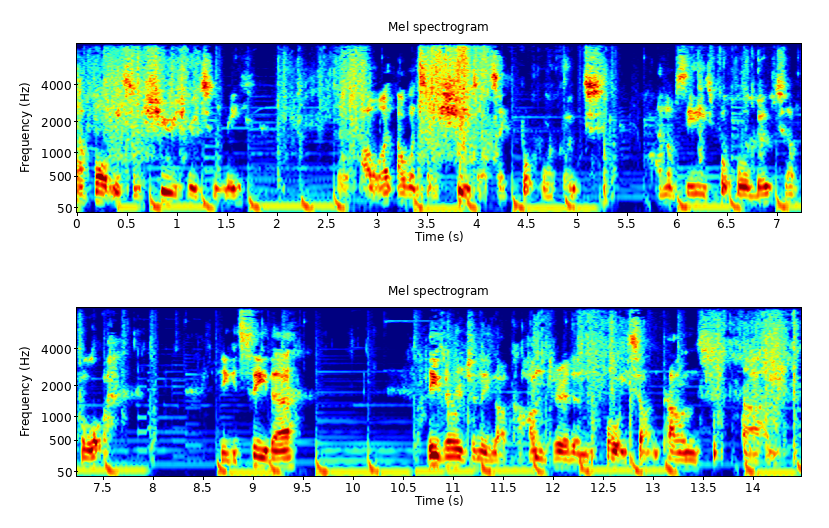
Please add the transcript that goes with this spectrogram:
I bought me some shoes recently I, I wouldn't say shoes, I'd say football boots. And obviously these football boots I bought, you can see there, these are originally like 140 something pounds. Um,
